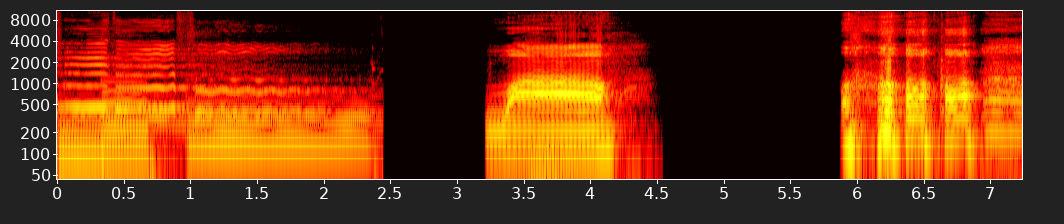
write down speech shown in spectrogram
Feed the fall? Wow.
